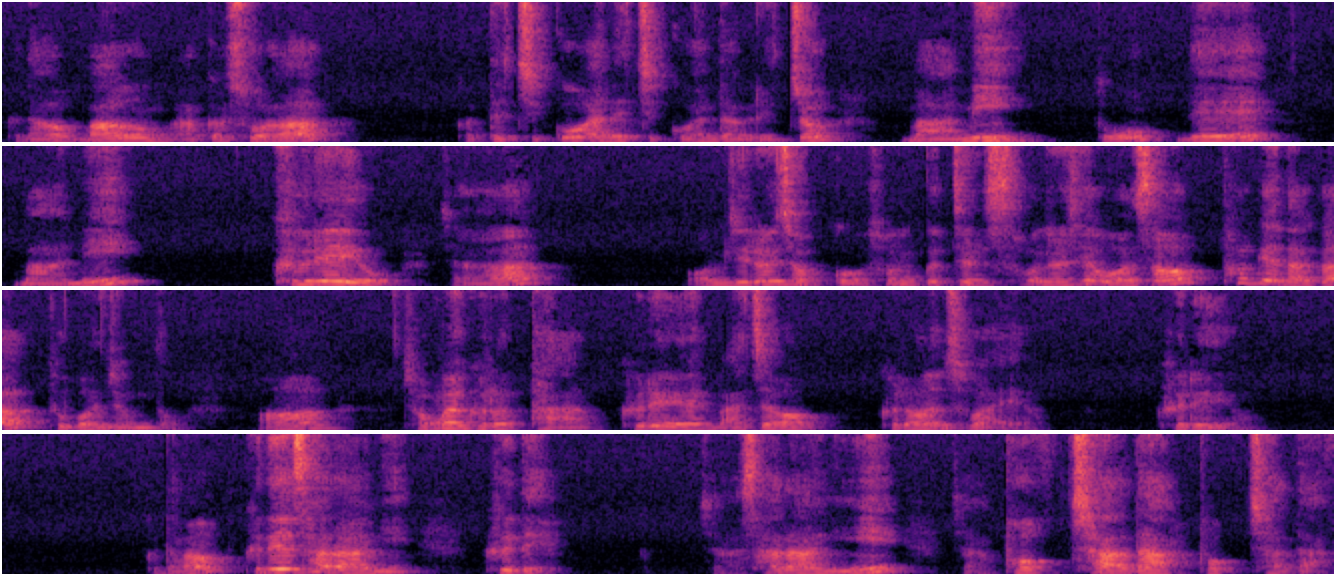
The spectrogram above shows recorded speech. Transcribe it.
그 다음, 마음, 아까 수화. 겉에 찍고, 안에 찍고 한다 그랬죠? 마음이, 또, 네, 마음이, 그래요. 자, 엄지를 접고, 손끝을, 손을 세워서 턱에다가 두 번 정도. 아, 정말 그렇다. 그래, 맞아. 그런 수화예요. 그래요. 그 다음, 그대 사랑이, 그대. 자, 사랑이, 자, 벅차다, 벅차다.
